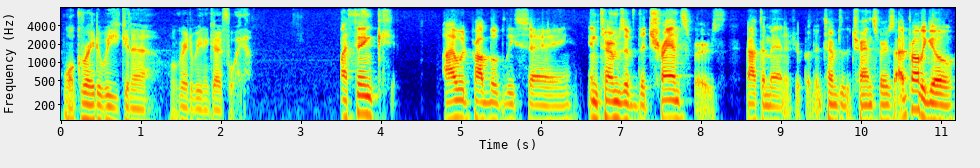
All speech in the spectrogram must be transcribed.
What grade are we gonna What grade are we gonna go for here? I think I would probably say, in terms of the transfers, not the manager, but in terms of the transfers, I'd probably go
